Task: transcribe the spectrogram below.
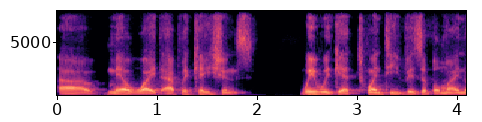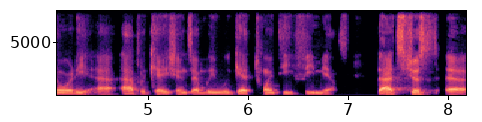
uh, male white applications, we would get 20 visible minority a- applications and we would get 20 females. That's just, uh,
